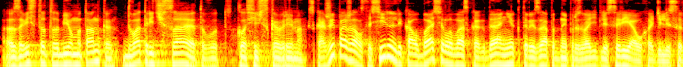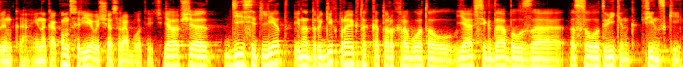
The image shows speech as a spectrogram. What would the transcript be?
А Зависит от объема танка. 2-3 часа – это вот классическое время. Скажи, пожалуйста, сильно ли колбасило вас, когда некоторые западные производители сырья уходили с рынка? И на каком сырье вы сейчас работаете? Я вообще 10 лет и на других проектах, в которых работал, я всегда был за Solid Viking финский.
